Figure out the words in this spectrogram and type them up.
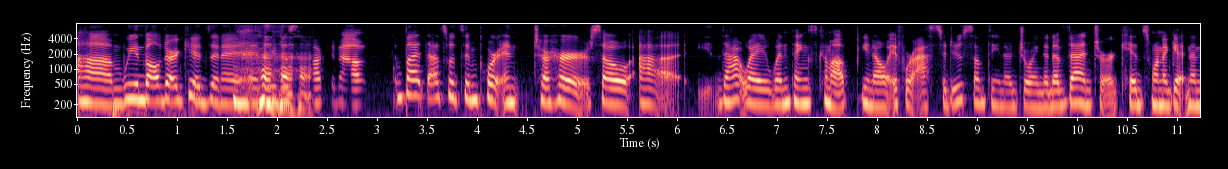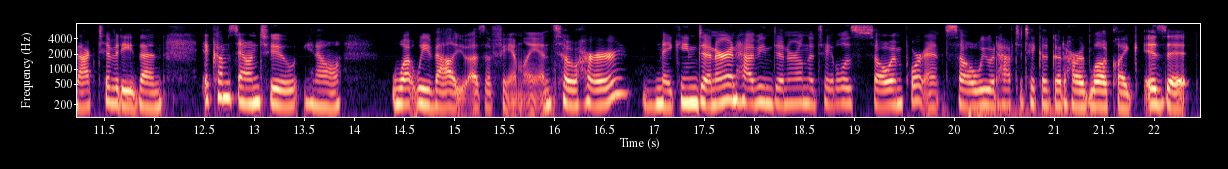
um, we involved our kids in it, and we just talked about but that's what's important to her. So uh, that way, when things come up, you know, if we're asked to do something or join an event or kids want to get in an activity, then it comes down to, you know, what we value as a family. And so her making dinner and having dinner on the table is so important. So we would have to take a good hard look like, is it,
